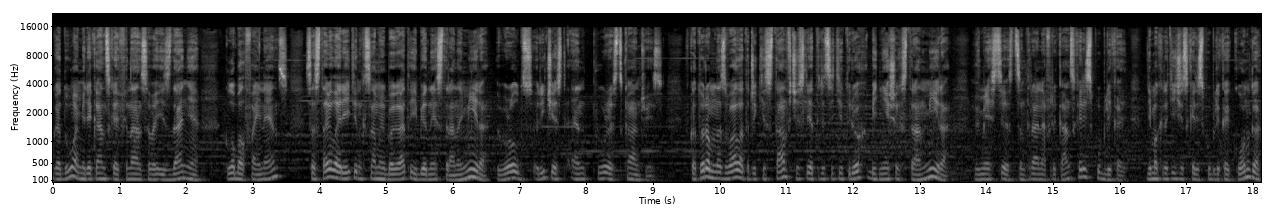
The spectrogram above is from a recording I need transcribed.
году американское финансовое издание Global Finance составило рейтинг «Самые богатые и бедные страны мира» World's Richest and Poorest Countries, в котором назвала Таджикистан в числе 33 беднейших стран мира вместе с Центральноафриканской республикой, Демократической республикой Конго,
